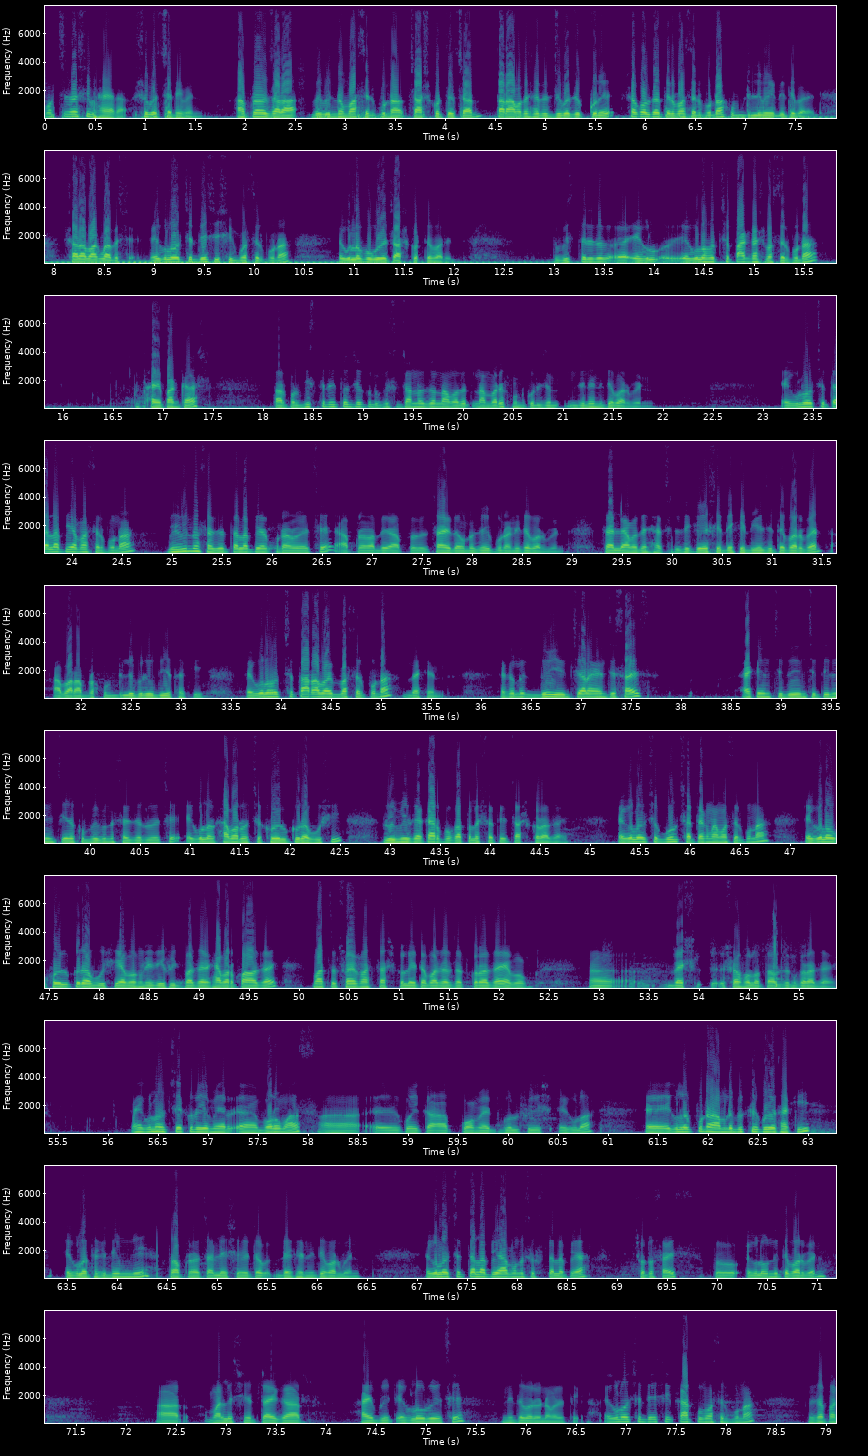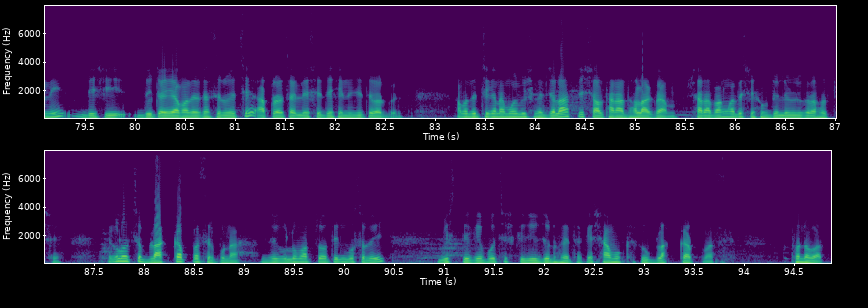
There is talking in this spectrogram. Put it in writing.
মৎস্যচাষী ভাইয়েরা, শুভেচ্ছা নেবেন। আপনারা যারা বিভিন্ন মাছের পোনা চাষ করতে চান, তারা আমাদের সাথে যোগাযোগ করে সকল জাতের মাছের পোনা হোম ডেলিভারি নিতে পারেন। সারা বাংলাদেশে। এগুলো হচ্ছে দেশি শিং মাছের পোনা। এগুলো পুকুরে চাষ করতে পারেন। তো বিস্তারিত এগুলো এগুলো হচ্ছে পাঙ্গাস মাছের পোনা। থাই পাঙ্গাস। তারপর বিস্তারিত যে কোনো কিছু জানার জন্য আমাদের নাম্বারে ফোন করে জেনে নিতে পারবেন। এগুলো হচ্ছে তেলাপিয়া মাছের পোনা। বিভিন্ন সাইজের তেলাপিয়ার পোনা রয়েছে। আপনাদের আপনাদের চাহিদা অনুযায়ী পোনা নিতে পারবেন। চাইলে আমাদের হ্যাচারি থেকে এসে দেখে নিয়ে যেতে পারবেন। আবার আমরা হোম ডেলিভারিও দিয়ে থাকি। এগুলো হচ্ছে তারাবাই মাছের পোনা, দেখেন। এখানে দুই ইঞ্চি, আড়াই ইঞ্চি সাইজ এক ইঞ্চি, দুই ইঞ্চি, তিন ইঞ্চি, এরকম বিভিন্ন সাইজের রয়েছে। এগুলোর খাবার হচ্ছে খৈল কুড়া ভুসি রুই মির্কা কার্পো কাতলের সাথে চাষ করা যায়। এগুলো হচ্ছে গুলছা ট্যাংরা মাছের পোনা। এগুলো খৈল কুড়া ভুসি এবং রেডি ফিট বাজারে খাবার পাওয়া যায়। মাত্র ছয় মাস চাষ করলে এটা বাজারজাত করা যায় এবং বেশ সফলতা অর্জন করা যায়। এগুলো হচ্ছে অ্যাকোরিয়ামের বড় মাছ এই কৈকা পমেট গোলফিশ, এগুলা। এগুলোর পুনঃ আমরা বিক্রি করে থাকি, এগুলো থেকে ডিম নিয়ে, তো আপনারা চাইলে এসে এটা দেখে নিতে পারবেন। এগুলো হচ্ছে তেলাপিয়া, মনোসেক্স তেলাপিয়া, ছোট সাইজ তো এগুলোও নিতে পারবেন। আর মালয়েশিয়ার টাইগার, হাইব্রিড, এগুলোও রয়েছে, নিতে পারবেন আমাদের থেকে। এগুলো হচ্ছে দেশি কার্পু মাছের পোনা। জাপানি দেশি দুইটাই আমাদের কাছে রয়েছে। আপনারা চাইলে এসে দেখে নিয়ে যেতে পারবেন। আমাদের ঠিকানা ময়মনসিংহ জেলা ত্রিশাল থানা ধলাগ্রাম সারা বাংলাদেশে হোম ডেলিভারি করা হচ্ছে। এগুলো হচ্ছে ব্ল্যাক কাপ মাছের পোনা, যেগুলো মাত্র তিন বছরেই বিশ থেকে পঁচিশ কেজি ওজন হয়ে থাকে। শামুক খুব ব্ল্যাক কাপ মাছ। ধন্যবাদ।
